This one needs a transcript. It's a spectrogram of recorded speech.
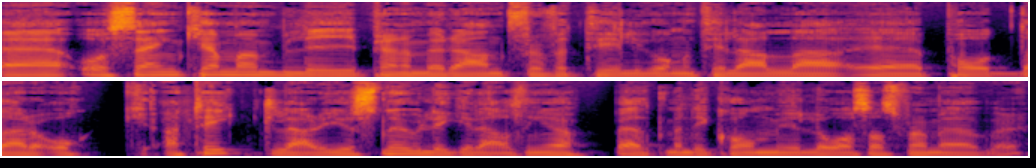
Eh, och sen kan man bli prenumerant för att få tillgång till alla eh, poddar och artiklar. Just nu ligger allting öppet, men det kommer ju låsas framöver.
